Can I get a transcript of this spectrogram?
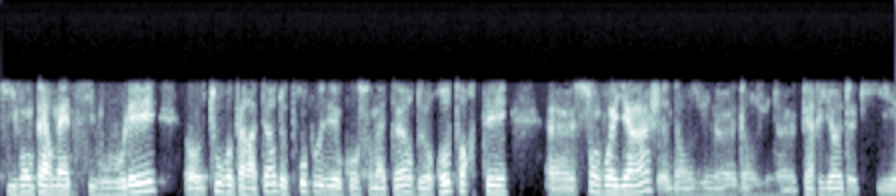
qui vont permettre, si vous voulez, au tour opérateur de proposer aux consommateurs de reporter euh, son voyage dans une dans une période qui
